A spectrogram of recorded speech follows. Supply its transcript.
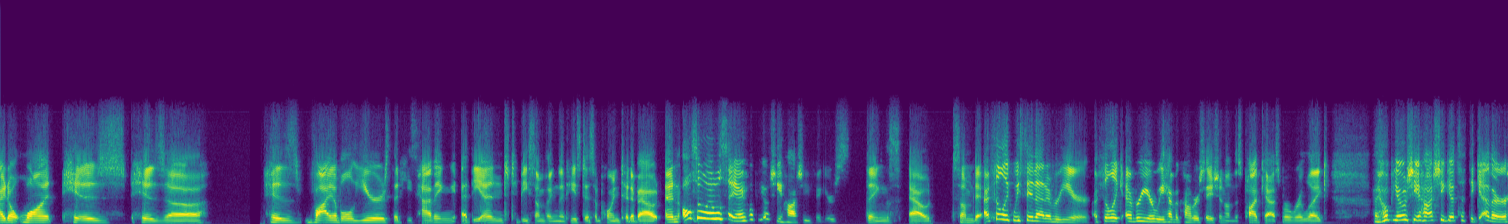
I don't want his his uh his viable years that he's having at the end to be something that he's disappointed about. And also, I will say, I hope Yoshihashi figures things out someday. I feel like we say that every year. I feel like every year we have a conversation on this podcast where we're like, I hope Yoshihashi gets it together.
